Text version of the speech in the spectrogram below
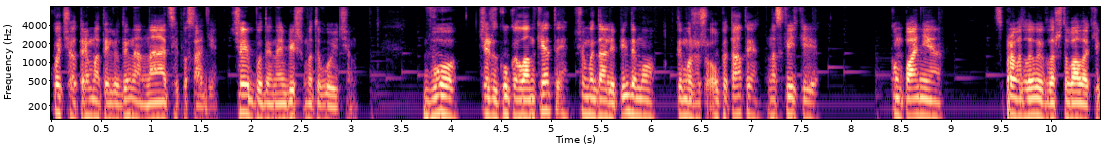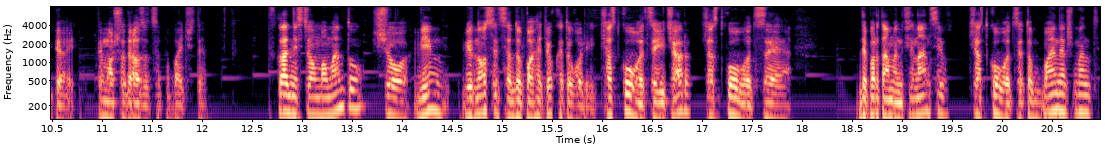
хоче отримати людина на цій посаді, що й буде найбільш мотивуючим. В через Google анкети, що ми далі підемо, ти можеш опитати, наскільки компанія справедливо влаштувала KPI. Ти можеш одразу це побачити. Складність цього моменту, що він відноситься до багатьох категорій. Частково це HR, частково це департамент фінансів, частково це топ-менеджмент,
